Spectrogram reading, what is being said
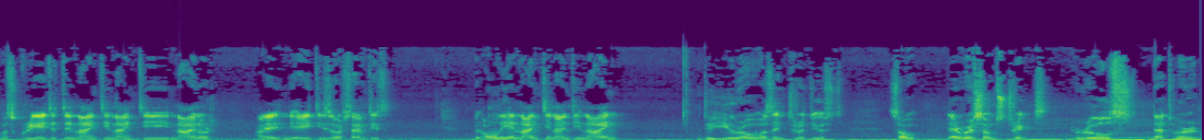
was created in 1999 or uh, in the 80s or 70s but only in 1999 the euro was introduced. So there were some strict rules that were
